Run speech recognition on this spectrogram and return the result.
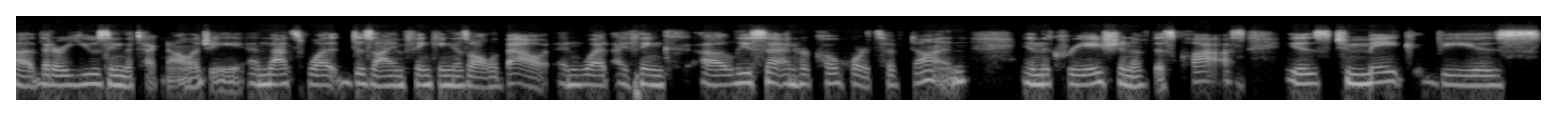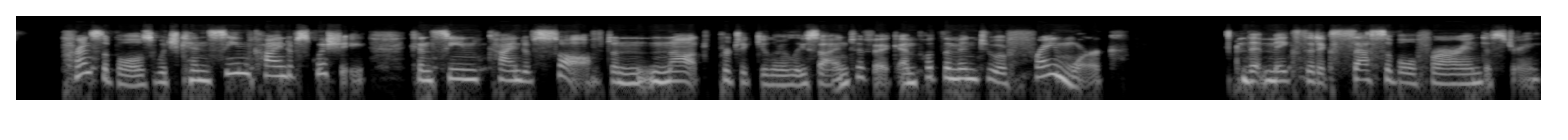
uh, that are using the technology. And that's what design thinking is all about. And what I think uh, Lisa and her cohorts have done in the creation of this class is to make these principles, which can seem kind of squishy, can seem kind of soft and not particularly scientific, and put them into a framework that makes it accessible for our industry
